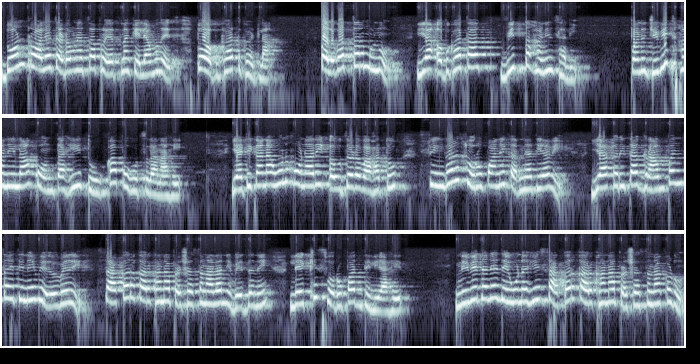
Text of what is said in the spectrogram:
दोन ट्रॉल्या चढवण्याचा प्रयत्न केल्यामुळेच तो अपघात घडला. पलवत्तर म्हणून या अपघातात वित्तहानी झाली. पण जीवितहानीला कोणताही धोका पोहोचला नाही. या ठिकाणाहून होणारी अवजड वाहतूक सिंगल स्वरूपाने करण्यात यावी. याकरिता ग्रामपंचायतीने वेळोवेळी साखर कारखाना प्रशासनाला निवेदने लेखी स्वरूपात दिली आहेत. निवेदने देऊनही साखर कारखाना प्रशासनाकडून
